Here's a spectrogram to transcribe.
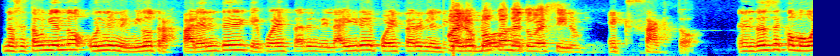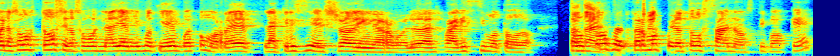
nos está uniendo un enemigo transparente que puede estar en el aire, puede estar en el O en los mocos de tu vecino. Exacto. Entonces, como bueno, somos todos y no somos nadie al mismo tiempo. Es como re la crisis de Schrödinger, boludo. Es rarísimo todo. Estamos Total. todos enfermos, pero todos sanos. Tipo, ¿qué?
